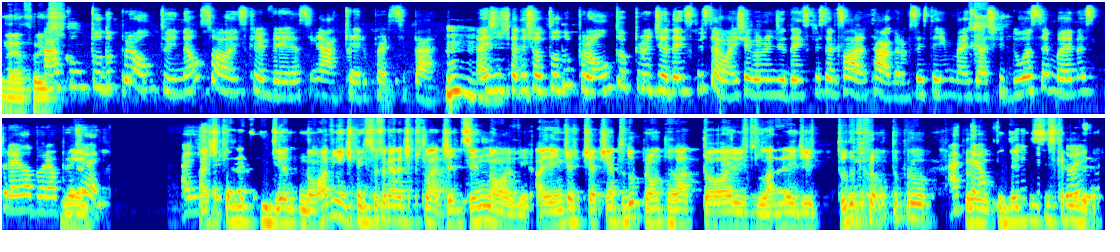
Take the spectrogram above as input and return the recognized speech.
É, foi tá com tudo pronto. E não só inscrever assim, ah, quero participar. Uhum. Aí a gente já deixou tudo pronto pro dia da inscrição. Aí chegou no dia da inscrição eles falaram, tá, agora vocês têm mais acho que duas semanas para elaborar o é. projeto. É. Acho que era tipo, dia 9, a gente pensou que era tipo, sei lá, dia 19. Aí a gente já, já tinha tudo pronto, relatório, slide, tudo pronto pro, Até pro, pro dia de se inscrever. Dois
